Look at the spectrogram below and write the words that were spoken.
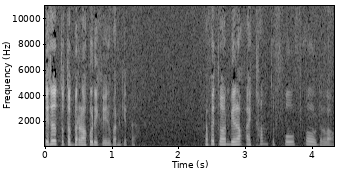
Itu tetap berlaku di kehidupan kita. Tapi Tuhan bilang, I come to fulfill the law.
